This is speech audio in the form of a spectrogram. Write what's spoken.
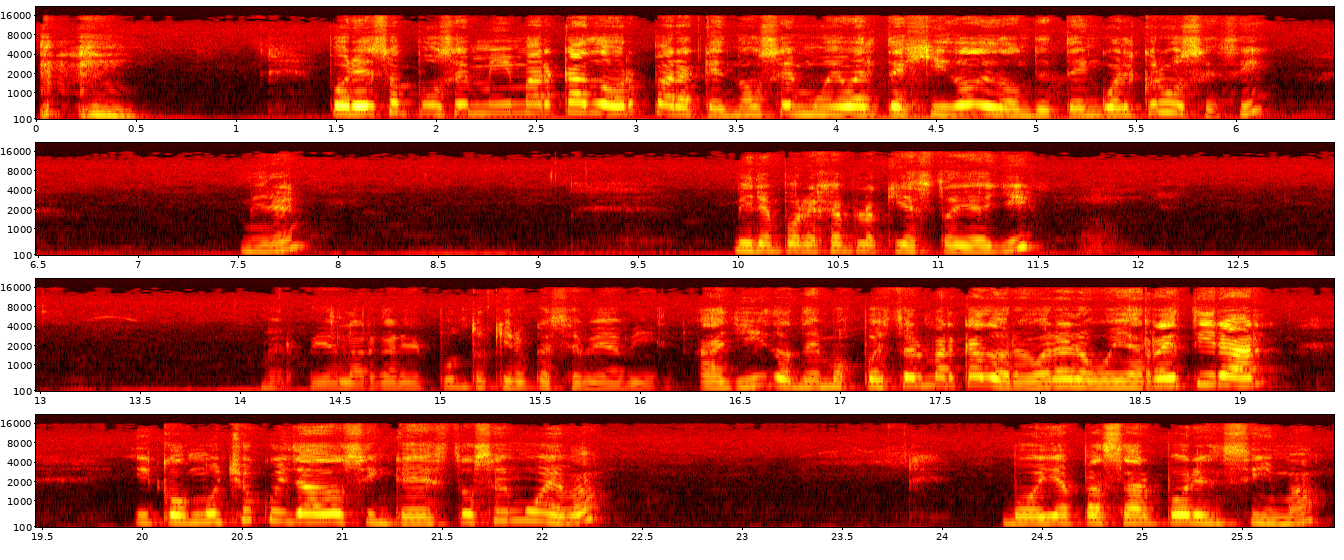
Por eso puse mi marcador para que no se mueva el tejido de donde tengo el cruce, ¿sí? Miren. Miren, por ejemplo, aquí estoy allí. Voy a alargar el punto, quiero que se vea bien. Allí donde hemos puesto el marcador, ahora lo voy a retirar y con mucho cuidado sin que esto se mueva, voy a pasar por encima.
